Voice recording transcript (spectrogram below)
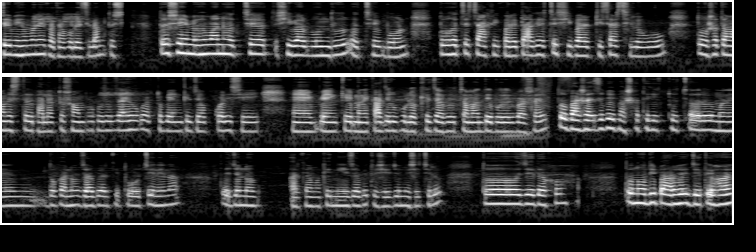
যে মেহমানের কথা বলেছিলাম, তো তো সেই মেহমান হচ্ছে শিবার বন্ধুর হচ্ছে বোন, তো হচ্ছে চাকরি করে। তো আগে হচ্ছে শিবার টিচার ছিল ও। তো ওর সাথে আমাদের সাথে ভালো একটা সম্পর্ক তো যাই হোক, একটা ব্যাংকে জব করে সেই ব্যাংকের মানে কাজের উপলক্ষে যাবে হচ্ছে আমার দেবরের বাসায়। তো বাসায় যাবে, বাসা থেকে একটু হচ্ছে মানে দোকানেও যাবে আর কি। তো ও চেনে না, তো এই জন্য আর কি আমাকে নিয়ে যাবে। তো সেই জন্য এসেছিল। তো যে দেখো, তো নদী পার হয়ে যেতে হয়।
